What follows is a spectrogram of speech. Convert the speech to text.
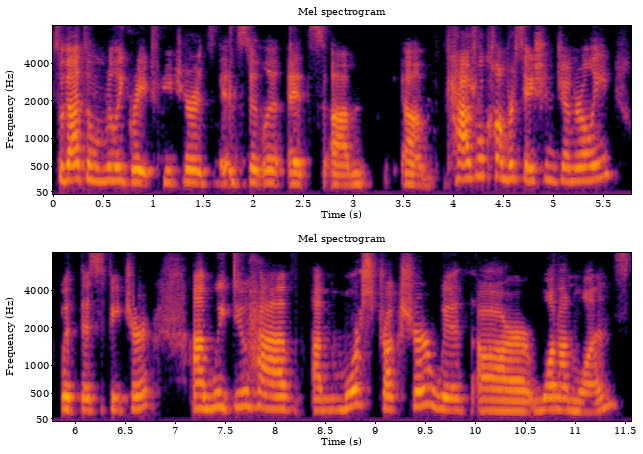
So that's a really great feature. It's instantly, it's um, um, casual conversation generally with this feature. Um, we do have um, more structure with our one on ones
